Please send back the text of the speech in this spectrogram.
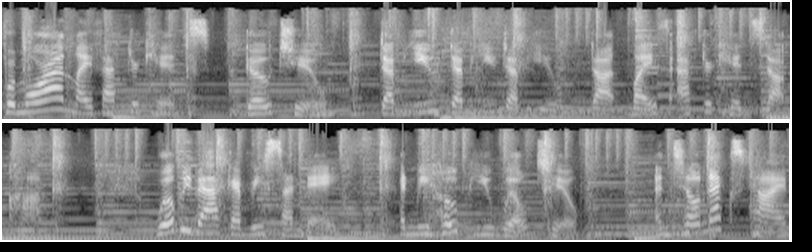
For more on Life After Kids, go to www.lifeafterkids.com. We'll be back every Sunday, and we hope you will too. Until next time,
